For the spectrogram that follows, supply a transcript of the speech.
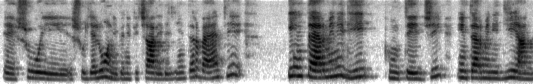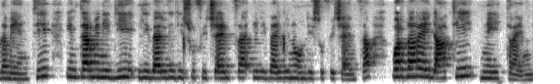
eh, sui, sugli alunni beneficiari degli interventi, in termini di punteggi in termini di andamenti, in termini di livelli di sufficienza e livelli non di sufficienza, guardare i dati nei trend.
